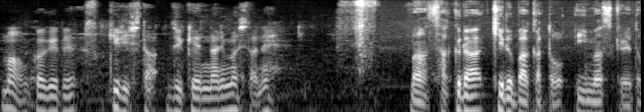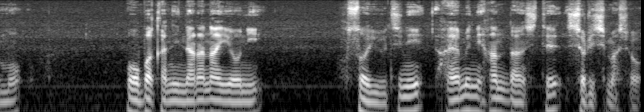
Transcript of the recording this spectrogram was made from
まあおかげですっきりした受験になりましたね。まあ桜切るバカと言いますけれども大バカにならないように細いうちに早めに判断して処理しましょう。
